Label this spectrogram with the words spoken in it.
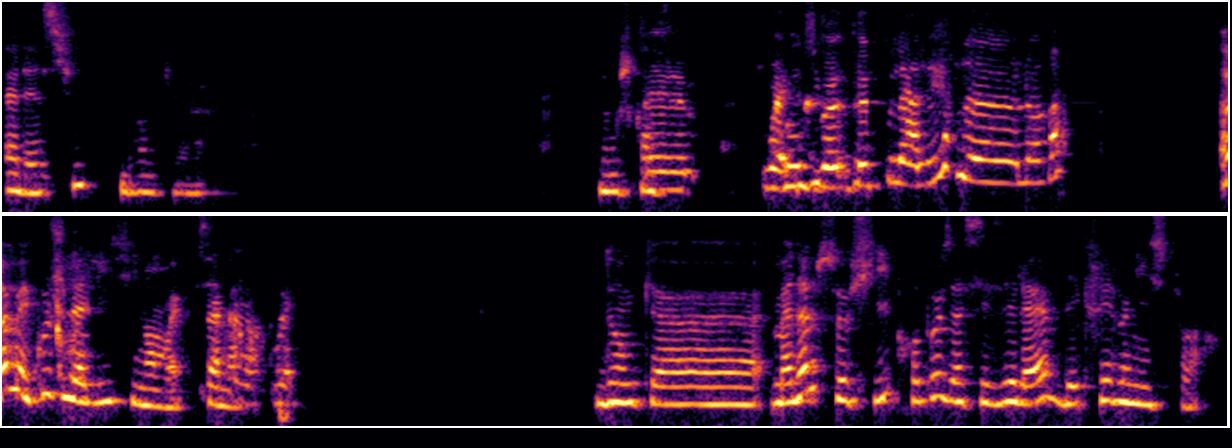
à la suite. Donc, euh, donc je continue. ouais. Veux-tu la lire, Laura? Ah, mais écoute, je la lis, sinon, ouais, ça marche. Ouais. Donc, Madame Sophie propose à ses élèves d'écrire une histoire.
